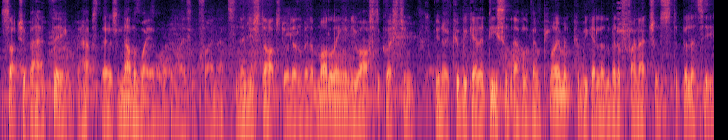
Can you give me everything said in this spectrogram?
such a bad thing. Perhaps there's another way of organizing finance. And then you start to do a little bit of modeling and you ask the question, you know, could we get a decent level of employment? Could we get a little bit of financial stability?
